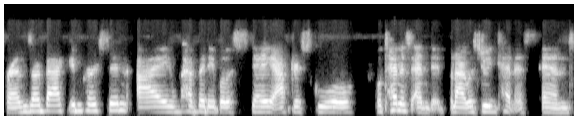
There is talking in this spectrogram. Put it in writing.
friends are back in person, I have been able to stay after school. Well, tennis ended, but I was doing tennis and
